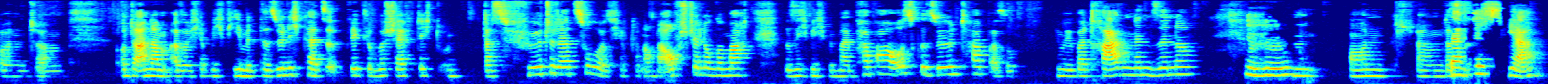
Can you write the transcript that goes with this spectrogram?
und ähm, unter anderem, also ich habe mich viel mit Persönlichkeitsentwicklung beschäftigt und das führte dazu, also ich habe dann auch eine Aufstellung gemacht, dass ich mich mit meinem Papa ausgesöhnt habe, also im übertragenen Sinne. Mhm. Und ähm, das darf ich, ja.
